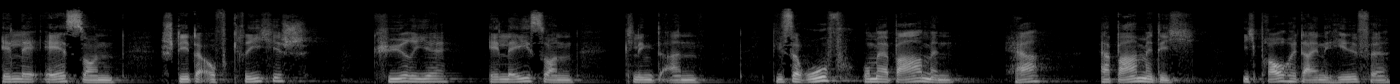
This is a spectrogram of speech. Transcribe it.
Eleison steht da auf Griechisch, Kyrie eleison klingt an. Dieser Ruf um Erbarmen, Herr, erbarme dich, ich brauche deine Hilfe,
